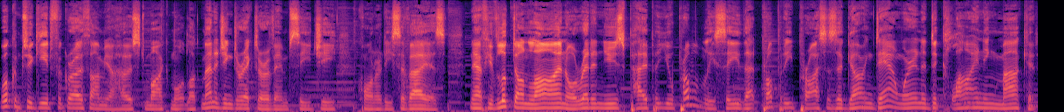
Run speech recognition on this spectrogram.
Welcome to Geared for Growth. I'm your host, Mike Mortlock, Managing Director of MCG Quantity Surveyors. Now, if you've looked online or read a newspaper, you'll probably see that property prices are going down. We're in a declining market.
